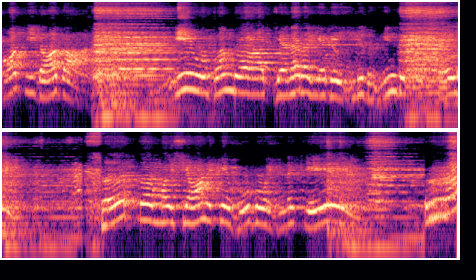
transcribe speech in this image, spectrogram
ಹಾಕಿದಾಗ ನೀವು ಬಂದು ಆ ಜನರ ಎದೆ ಹಿಡಿದು ಹಿಂದೆ ಹೇಳಿ ಸತ್ತ ಮಶಾನಕ್ಕೆ ಹೋಗುವ ಹೆಣಕ್ಕೆ ರಕ್ಷಣೆ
